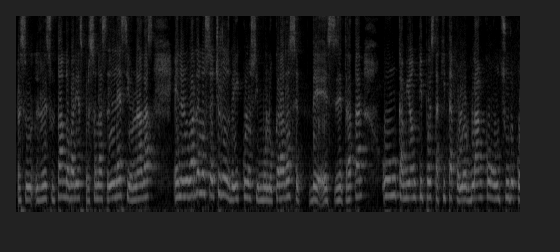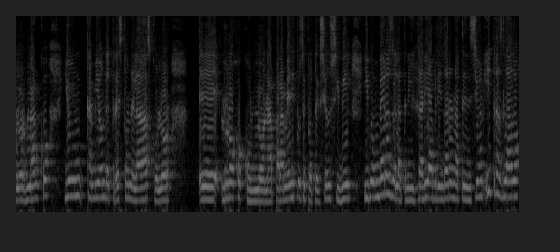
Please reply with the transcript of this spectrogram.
resultando varias personas lesionadas. En el lugar de los hechos, los vehículos involucrados se, tratan un camión tipo estaquita color blanco, un suru color blanco y un camión de 3 toneladas color eh, rojo con lona. Paramédicos de protección civil y bomberos de la Trinitaria brindaron atención y traslado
